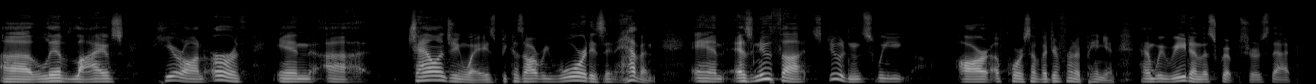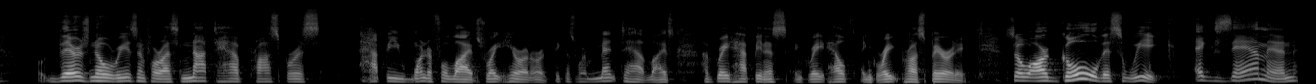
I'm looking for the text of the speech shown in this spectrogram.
uh, live lives here on earth in. Uh, challenging ways because our reward is in heaven. And as New Thought students, we are, of course, of a different opinion. And we read in the scriptures that there's no reason for us not to have prosperous, happy, wonderful lives right here on earth because we're meant to have lives of great happiness and great health and great prosperity. So, our goal this week examine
